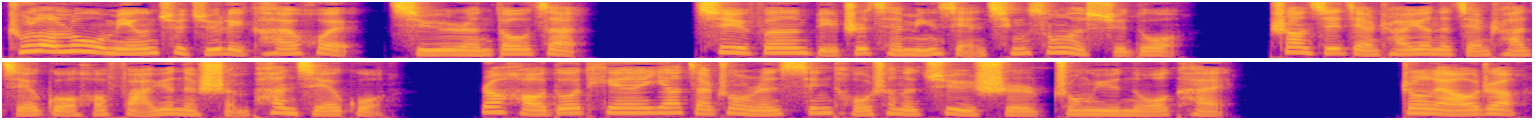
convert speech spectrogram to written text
除了陆明去局里开会，其余人都在，气氛比之前明显轻松了许多。上级检察院的检查结果和法院的审判结果，让好多天压在众人心头上的巨石终于挪开。正聊着，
